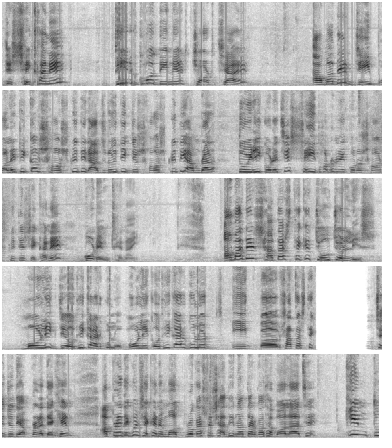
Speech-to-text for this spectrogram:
যে সেখানে দীর্ঘদিনের চর্চায় আমাদের যেই পলিটিক্যাল সংস্কৃতি, রাজনৈতিক যে সংস্কৃতি আমরা তৈরি করেছি, সেই ধরনের কোনো সংস্কৃতি সেখানে গড়ে ওঠে নাই। আমাদের সাতাশ থেকে চৌচল্লিশ মৌলিক যে অধিকারগুলো, মৌলিক অধিকারগুলোর এই সাতাশ থেকে হচ্ছে যদি আপনারা দেখেন, আপনারা দেখবেন সেখানে মত প্রকাশের স্বাধীনতার কথা বলা আছে, কিন্তু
